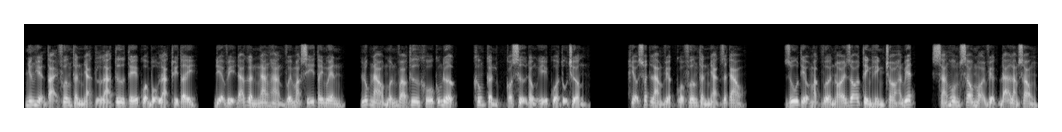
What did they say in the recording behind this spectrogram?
Nhưng hiện tại phương thần nhạc là tư tế của bộ lạc Thủy Tây, địa vị đã gần ngang hàng với mạc sĩ Tây Nguyên, lúc nào muốn vào thư khố cũng được, không cần có sự đồng ý của tù trưởng. Hiệu suất làm việc của phương thần nhạc rất cao. Du Tiểu Mặc vừa nói rõ tình hình cho hắn biết, sáng hôm sau mọi việc đã làm xong.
